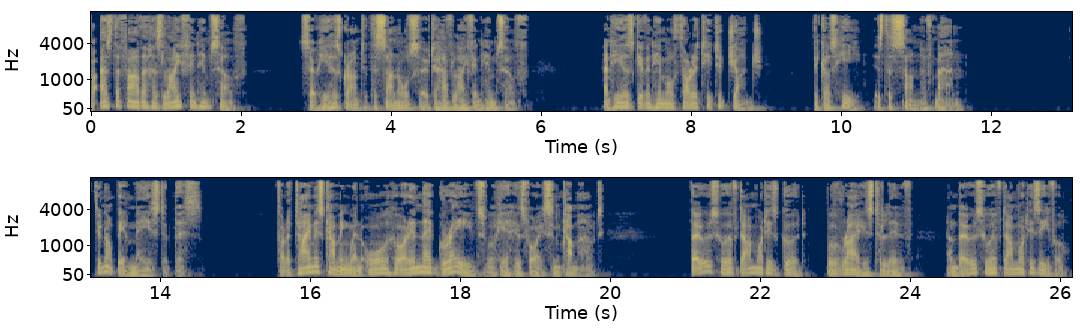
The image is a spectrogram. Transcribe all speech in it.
For as the Father has life in himself, so he has granted the Son also to have life in himself. And he has given him authority to judge, because he is the Son of Man. Do not be amazed at this. For a time is coming when all who are in their graves will hear his voice and come out. Those who have done what is good will rise to live, and those who have done what is evil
